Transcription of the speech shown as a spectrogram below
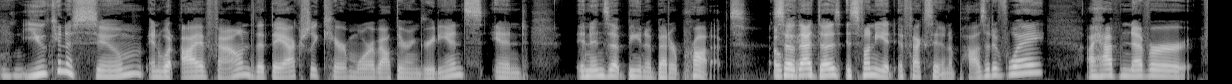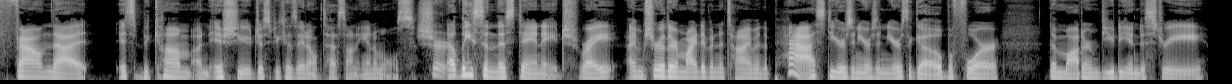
mm-hmm. you can assume, and what I've found, that they actually care more about their ingredients and it ends up being a better product. So that does, it's funny, it affects it in a positive way. I have never found that it's become an issue just because they don't test on animals. Sure. At least in this day and age, right? I'm sure there might have been a time in the past, years and years and years ago, before the modern beauty industry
